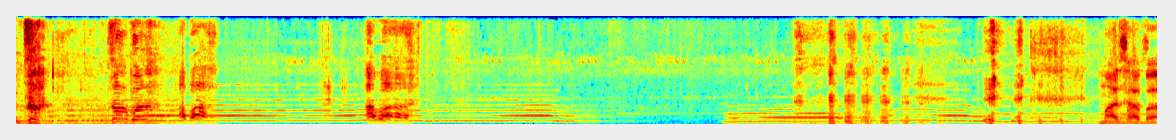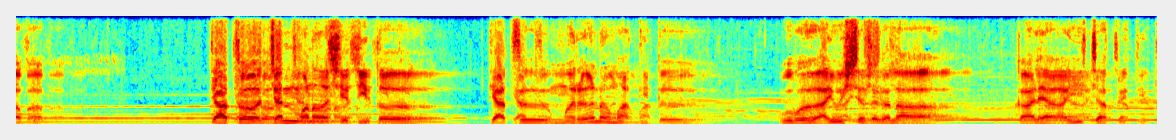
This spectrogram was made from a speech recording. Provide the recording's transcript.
जा. जा बाळा. आबा. आबा. माझा बाबा. त्याच जन्मन शेतीत. त्याच मरण मातीत. उभ आयुष्य जगला काळ्या आईच्या प्रीतीत.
